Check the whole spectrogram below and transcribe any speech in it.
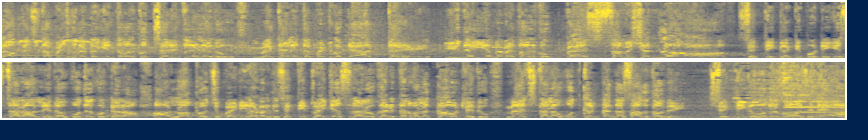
లాక్ నుంచి తప్పించుకున్నట్టు ఇంతవరకు చరిత్ర లేదు. మెటల్ ఇంత పెట్టుకుంటే అంతే. ఇదే ఎంఎంఏ తాలూకు బెస్ట్ సమిషన్ లాక్ శక్తి గట్టి పోటీ ఇస్తారా లేదా వదులుకుంటారా? ఆ లాక్ లోంచి బయటికి రావడానికి శక్తి ట్రై చేస్తున్నారు కానీ తన వల్ల కావట్లేదు. మ్యాచ్ చాలా ఉత్కంఠంగా సాగుతోంది. శక్తిగా వదులుకోవాల్సిందే. ఓ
